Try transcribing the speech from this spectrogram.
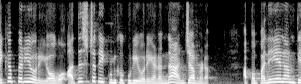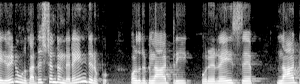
மிகப்பெரிய ஒரு யோகம். அதிர்ஷ்டத்தை கொடுக்கக்கூடிய ஒரு இடம் தான் அஞ்சாம் இடம். அப்போ பதினேழாம் தேதி வரைக்கும் உங்களுக்கு அதிர்ஷ்டங்கள் நிறைந்து இருக்கும் ஒருத்தருக்கு லாட்ரி ஒரு ரேஸு லாட்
